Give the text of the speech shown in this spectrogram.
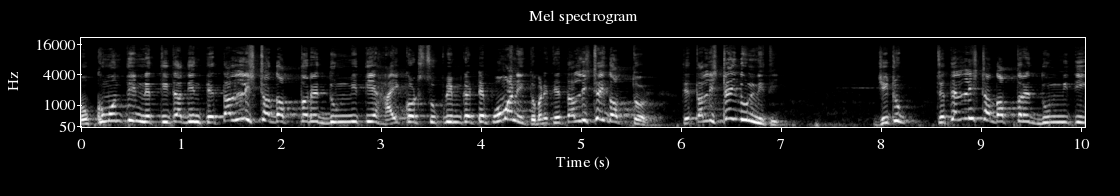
মুখ্যমন্ত্রীর নেতৃত্বাধীন তেতাল্লিশটা দপ্তরের দুর্নীতি হাইকোর্ট সুপ্রিম কোর্টে প্রমাণিত মানে তেতাল্লিশটাই দপ্তর, তেতাল্লিশটাই দুর্নীতি। যেটুক তেতাল্লিশটা দপ্তরের দুর্নীতি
